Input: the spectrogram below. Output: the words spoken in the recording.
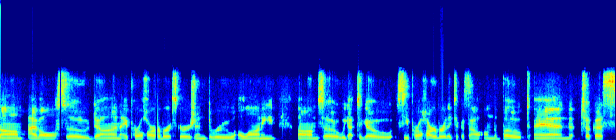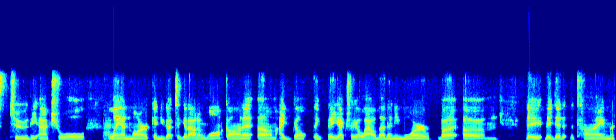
Um, I've also done a Pearl Harbor excursion through Aulani. Um, so we got to go see Pearl Harbor. They took us out on the boat and took us to the actual landmark, and you got to get out and walk on it. Um, I don't think they actually allow that anymore, but um, they they did at the time.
